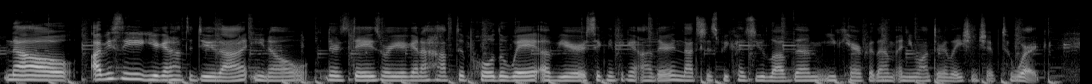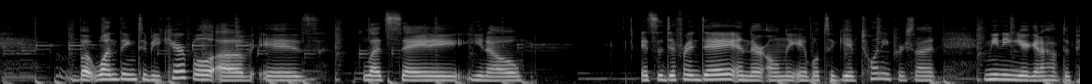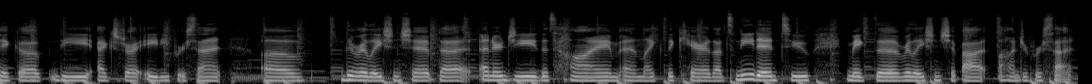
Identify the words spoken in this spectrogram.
Now, obviously, you're gonna have to do that. You know, there's days where you're gonna have to pull the weight of your significant other, and that's just because you love them, you care for them, and you want the relationship to work. But one thing to be careful of is let's say, you know, it's a different day and they're only able to give 20%, meaning you're gonna have to pick up the extra 80% of the relationship, that energy, the time, and like the care that's needed to make the relationship at 100%.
